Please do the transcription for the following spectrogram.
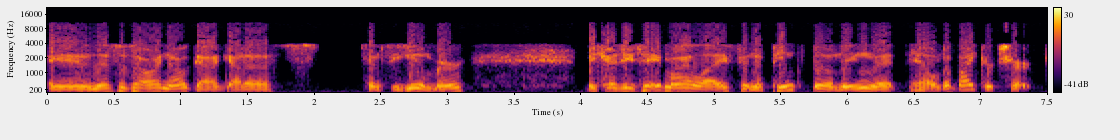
and this is how I know God got a sense of humor because He saved my life in a pink building that held a biker church.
